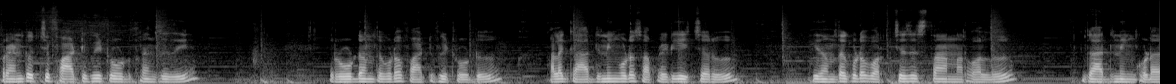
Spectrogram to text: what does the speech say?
ఫ్రంట్ వచ్చి ఫార్టీ ఫీట్ రోడ్ ఫ్రెండ్స్ ఇది. రోడ్డు అంతా కూడా ఫార్టీ ఫీట్ రోడ్డు అలా గార్డెనింగ్ కూడా సపరేట్గా ఇచ్చారు. ఇదంతా కూడా వర్క్ చేసి ఇస్తా అన్నారు వాళ్ళు. గార్డెనింగ్ కూడా.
